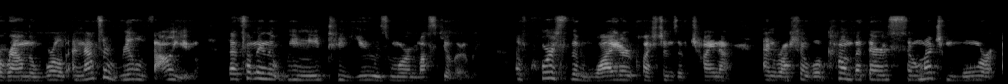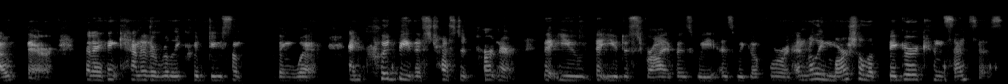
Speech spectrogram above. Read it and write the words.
around the world. And that's a real value. That's something that we need to use more muscularly. Of course, the wider questions of China and Russia will come, but there is so much more out there that I think Canada really could do something with and could be this trusted partner that you that you describe as we as we go forward and really marshal a bigger consensus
